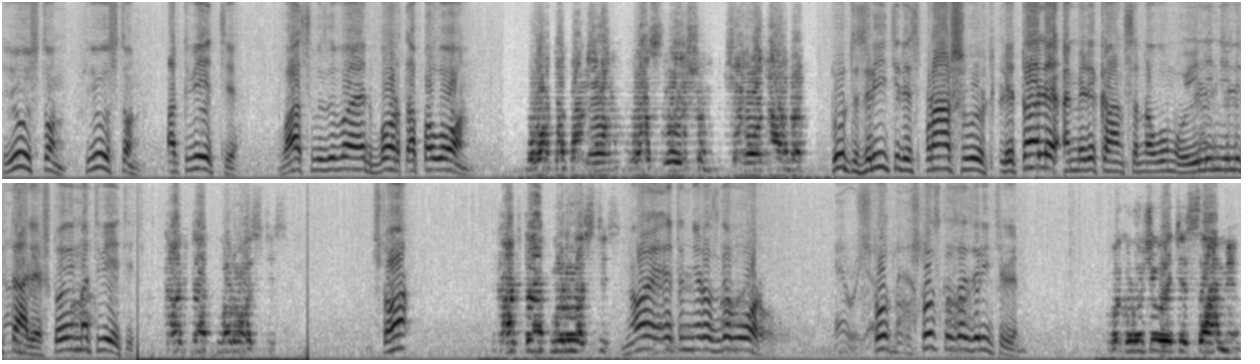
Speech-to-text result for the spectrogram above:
Хьюстон, Хьюстон, ответьте. Вас вызывает борт Аполлон. Борт Аполлон, вас слышим. Чего надо? Тут зрители спрашивают, летали американцы на Луну или не летали. Что им ответить? Как-то отморозьтесь. Что? Как-то отморозьтесь. Но это не разговор. Что, что сказать зрителям? Выкручивайте сами.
